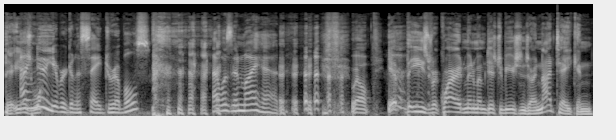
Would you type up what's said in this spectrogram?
There is I knew one- you were going to say dribbles. that was in my head. well, if these required minimum distributions are not taken,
